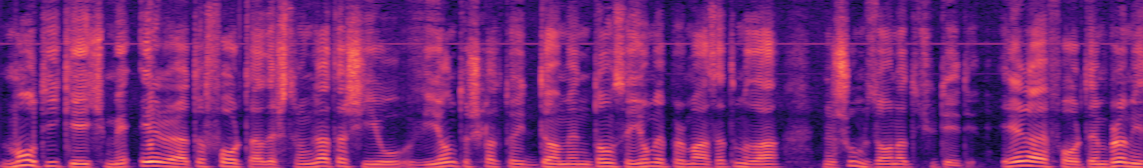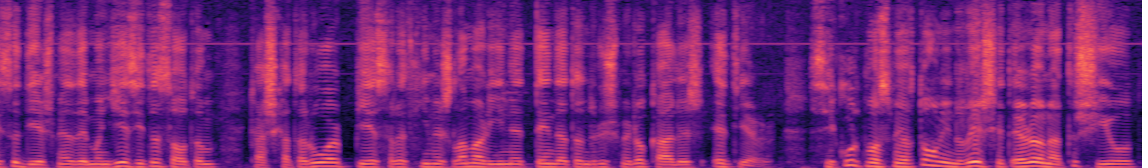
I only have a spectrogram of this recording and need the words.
Moti i keq me erëra të forta dhe shtrëngata shiu vijon të shkaktojë dëme ndonëse jo me përmasa të mëdha në shumë zona të qytetit. Era e fortë e mbrëmjes së djeshme dhe mëngjesit të sotëm ka shkatërruar pjesë rrethimesh llamarine, tenda të ndryshme lokalesh etj. Sikur të mos mjaftonin reshjet e rëna të shiut,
